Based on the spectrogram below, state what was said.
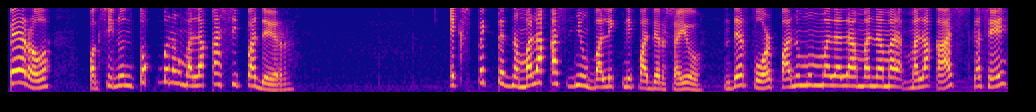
Pero, pag sinuntok mo ng malakas si pader, expected na malakas din yung balik ni pader sa'yo. Therefore, paano mo malalaman na ma- malakas? Kasi,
